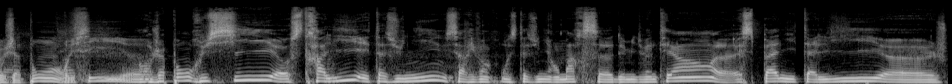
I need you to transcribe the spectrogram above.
au. Japon, en Russie. euh, En Japon, Russie, Australie, États-Unis, ça arrive en- aux États-Unis en mars euh, 2021, euh, Espagne, Italie, euh, pff,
